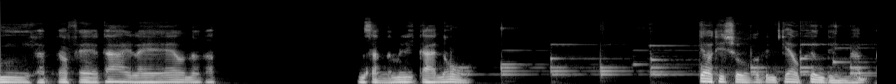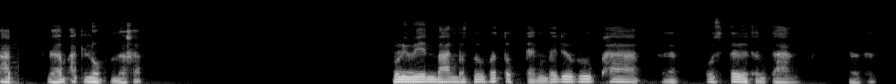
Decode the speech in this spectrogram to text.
นี่ครับกาแฟได้แล้วนะครับสั่งอเมริกาโน่ แก้วที่โชว์ก็เป็นแก้วเครื่องดื่มน้ำอัดน้ำอัดลมนะครับ บริเวณบานประตูก็ตกแต่งไปด้วยรูปภาพนะครับโปสเตอร์ต่างๆนะครับ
